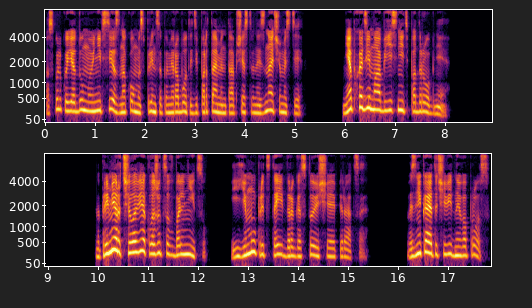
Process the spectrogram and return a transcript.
поскольку, я думаю, не все знакомы с принципами работы Департамента общественной значимости, необходимо объяснить подробнее. Например, человек ложится в больницу, и ему предстоит дорогостоящая операция. Возникает очевидный вопрос.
